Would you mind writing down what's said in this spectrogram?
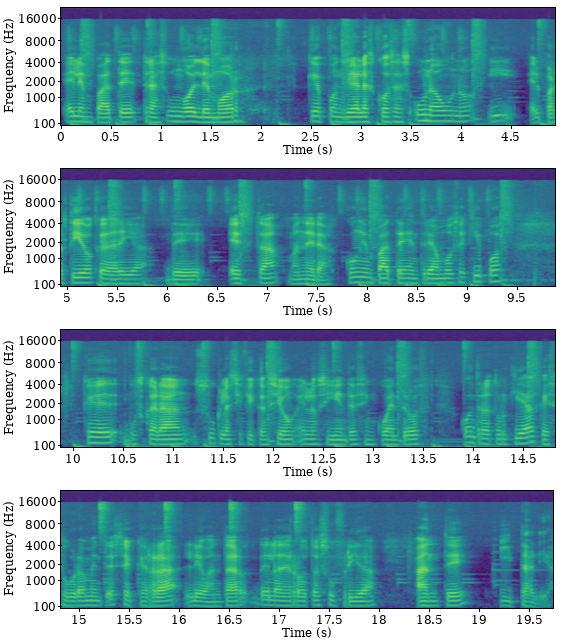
el empate tras un gol de Moore que pondría las cosas 1 a 1 y el partido quedaría de esta manera, con empate entre ambos equipos que buscarán su clasificación en los siguientes encuentros contra Turquía que seguramente se querrá levantar de la derrota sufrida ante Italia.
